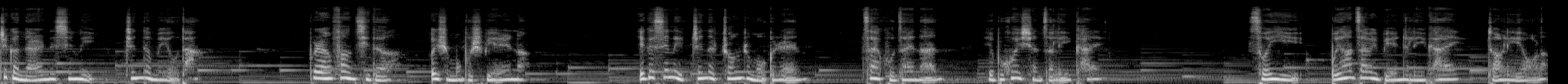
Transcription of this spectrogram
这个男人的心里真的没有她，不然放弃的为什么不是别人呢？一个心里真的装着某个人，再苦再难也不会选择离开。所以，不要再为别人的离开找理由了。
